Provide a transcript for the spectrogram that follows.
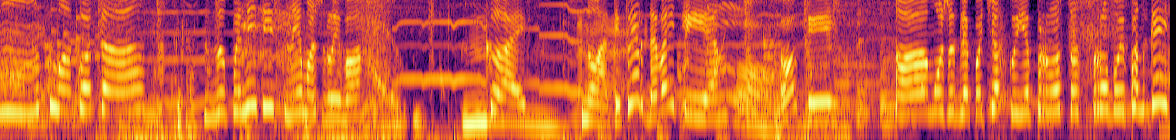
Мм, смакота. Зупинитись неможливо. Кайф. Ну а тепер давай ти. Окей. А може для початку я просто спробую панкейк?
